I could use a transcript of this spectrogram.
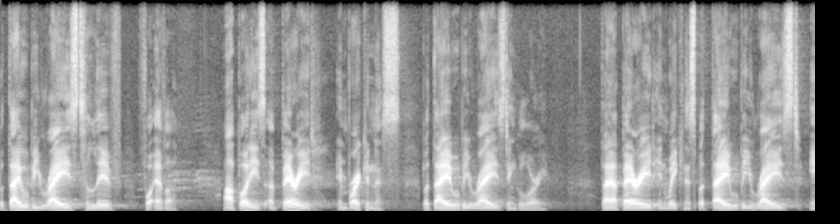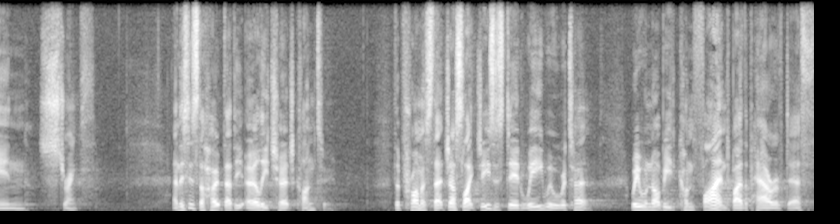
but they will be raised to live forever. Our bodies are buried in brokenness but they will be raised in glory. They are buried in weakness, but they will be raised in strength. And this is the hope that the early church clung to the promise that just like Jesus did, we will return. We will not be confined by the power of death.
